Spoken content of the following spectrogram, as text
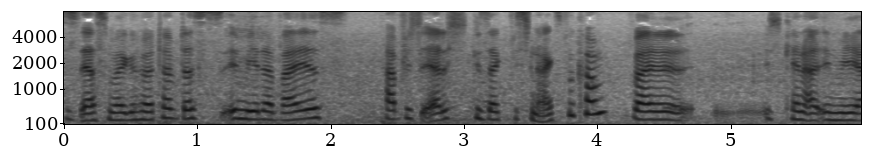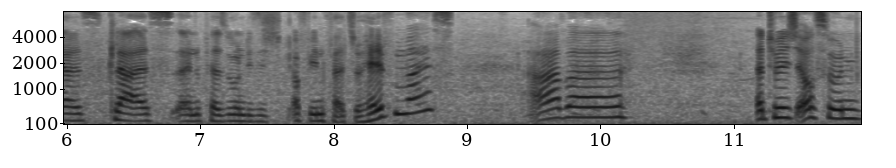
das erste Mal gehört habe, dass in dabei ist, habe ich ehrlich gesagt ein bisschen Angst bekommen, weil ich kenne halt in als klar als eine Person, die sich auf jeden Fall zu helfen weiß, aber natürlich auch so ein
